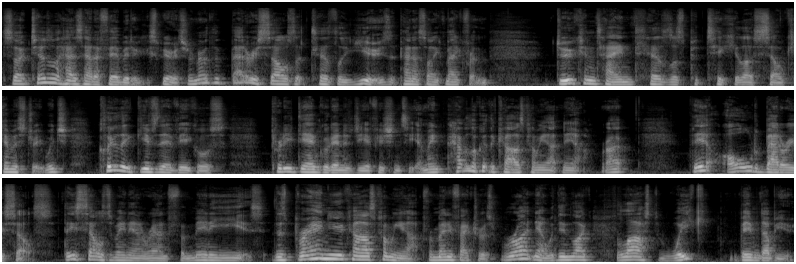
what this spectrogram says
So Tesla has had a fair bit of experience. Remember, the battery cells that Tesla use, that Panasonic make for them, do contain Tesla's particular cell chemistry, which clearly gives their vehicles pretty damn good energy efficiency. I mean, have a look at the cars coming out now, right? They're old battery cells. These cells have been around for many years. There's brand new cars coming out from manufacturers right now within like the last week, BMW,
